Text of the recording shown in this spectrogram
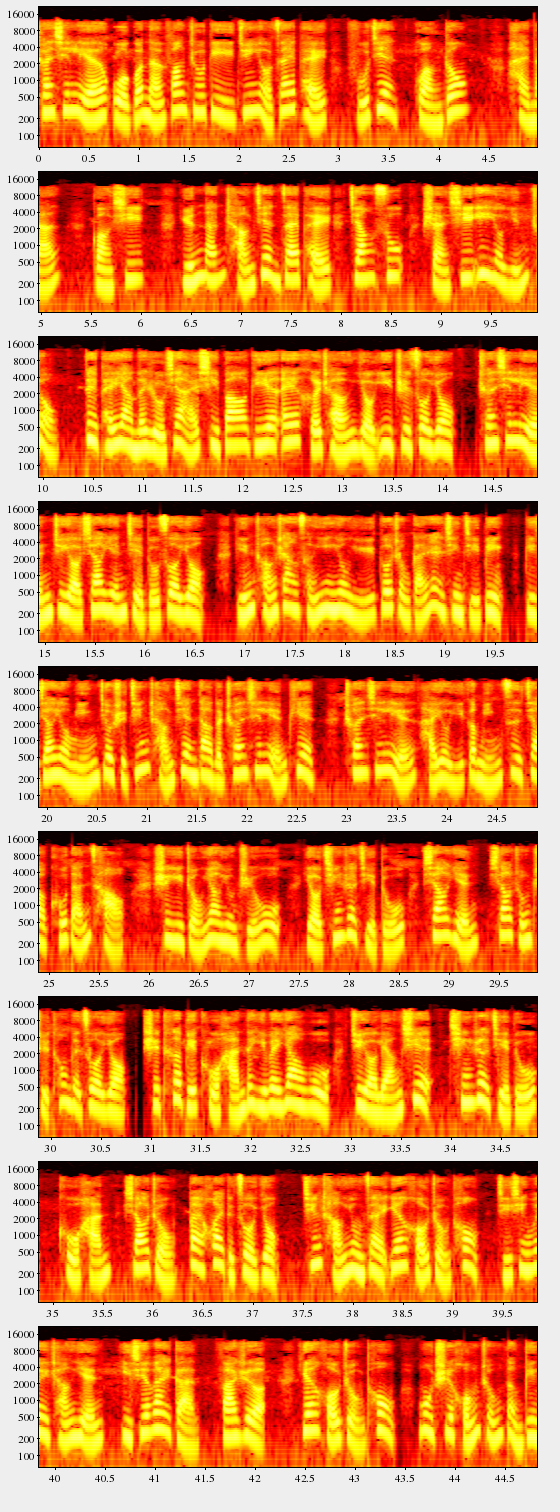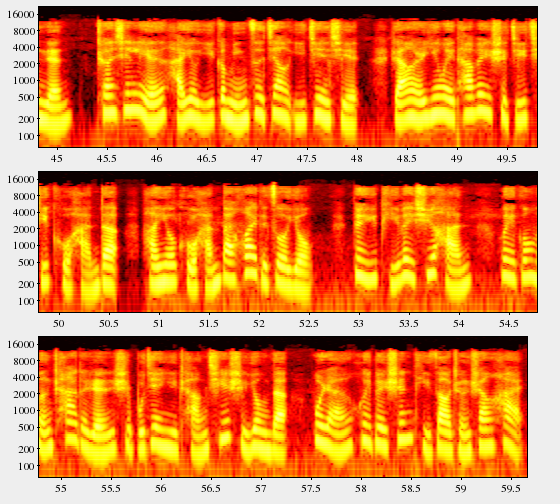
穿心莲，我国南方诸地均有栽培，福建、广东、海南、广西、云南常见栽培，江苏、陕西亦有引种，对培养的乳腺癌细胞 DNA 合成有抑制作用。穿心莲具有消炎解毒作用，临床上曾应用于多种感染性疾病，比较有名就是经常见到的穿心莲片。穿心莲还有一个名字叫苦胆草，是一种药用植物。有清热解毒、消炎、消肿止痛的作用，是特别苦寒的一味药物，具有凉血、清热解毒、苦寒、消肿、败坏的作用。经常用在咽喉肿痛、急性胃肠炎、一些外感、发热、咽喉肿痛、目赤红肿等病人。穿心莲还有一个名字叫一见血，然而因为它味是极其苦寒的，含有苦寒败坏的作用，对于脾胃虚寒、胃功能差的人是不建议长期使用的。不然会对身体造成伤害。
